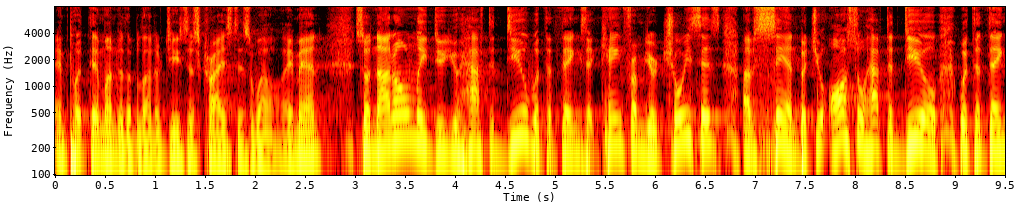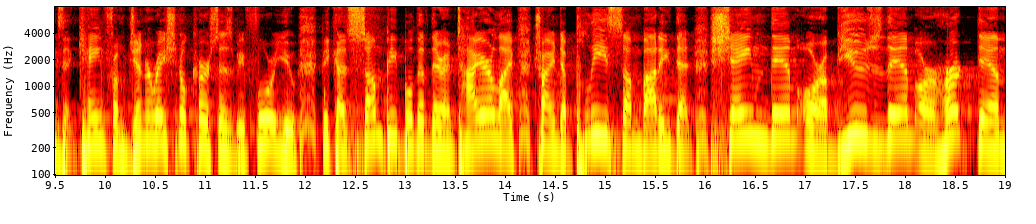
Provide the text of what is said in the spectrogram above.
and put them under the blood of Jesus Christ as well. Amen. So not only do you have to deal with the things that came from your choices of sin, but you also have to deal with the things that came from generational curses before you because some people live their entire life trying to please somebody that shamed them or abused them or hurt them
